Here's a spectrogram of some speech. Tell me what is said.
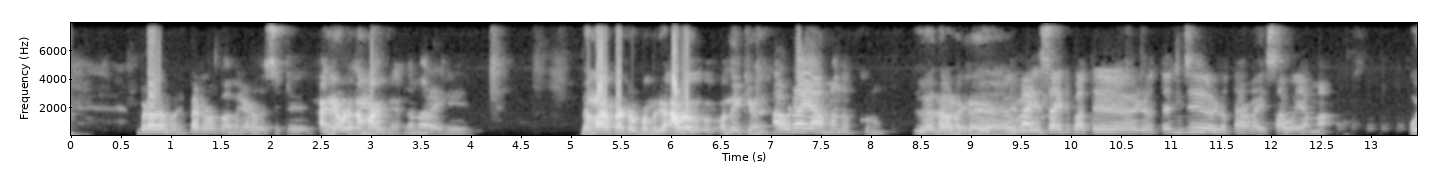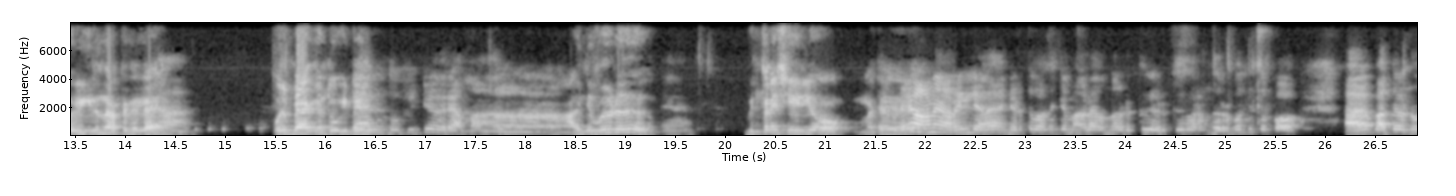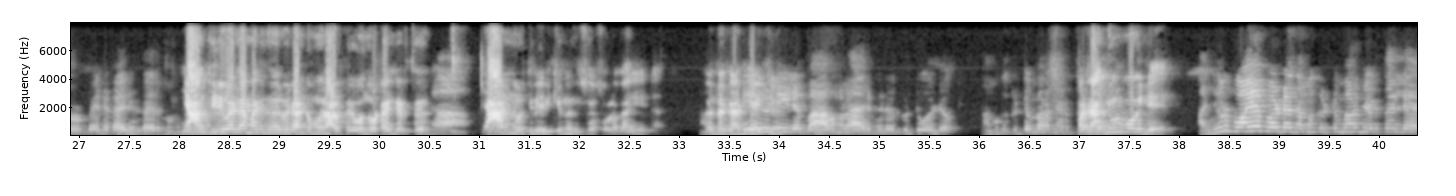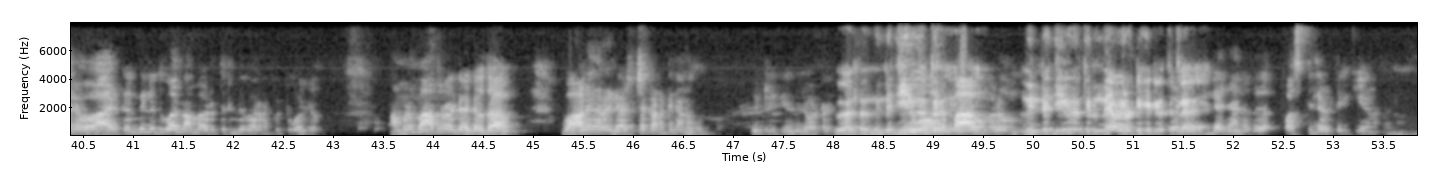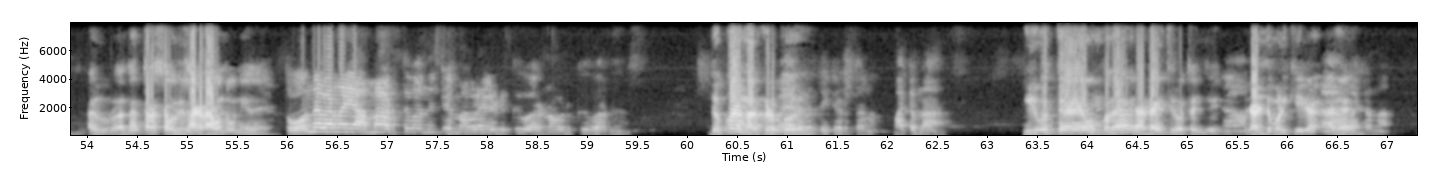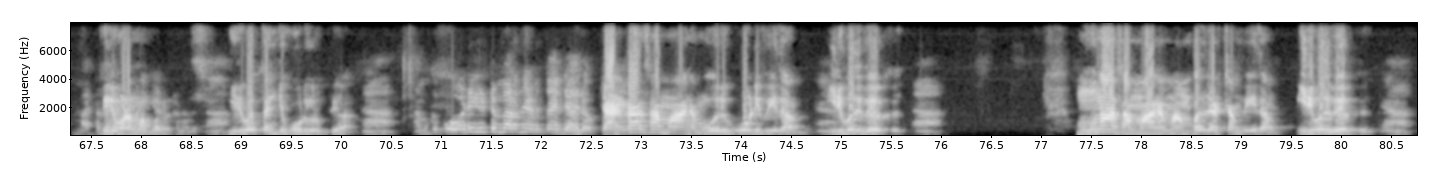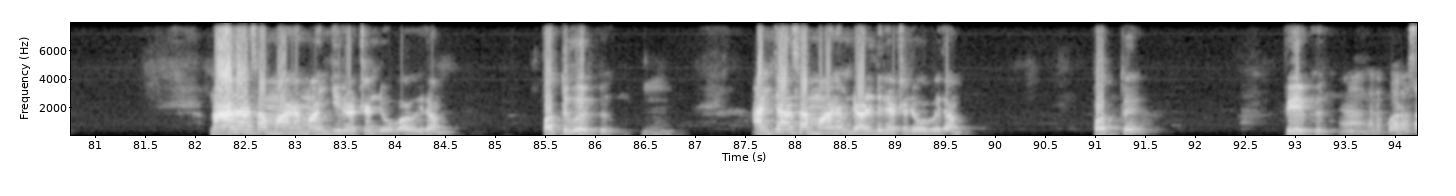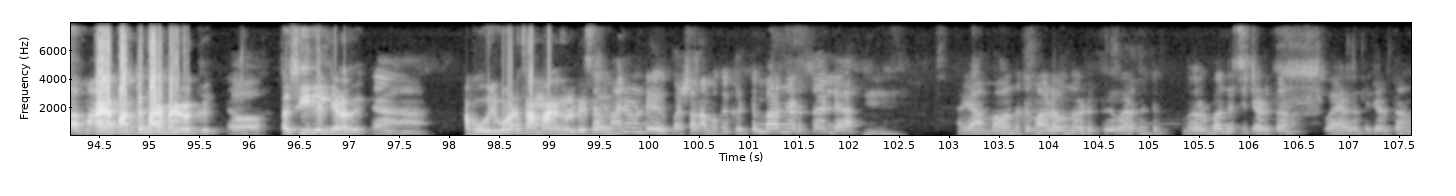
ഇവിടെ പെട്രോൾ പമ്പിനോട് വെച്ചിട്ട്. നമ്മറിയില്ല നമ്മറയിൽ? നമ്മാർ പെട്രോൾ പമ്പിൽ. അവിടെ വന്നിരിക്കണേ? അവിടെ അമ്മ നിക്കണു ഒരു വയസ്സായിട്ട് പത്ത് എഴുപത്തഞ്ച് എഴുപത്തി ആറ് വയസ്സാവും അമ്മ. ഒരു ഇരുന്നിടത്തിലല്ലേ ഒരു ബാഗും തൂക്കിട്ട് ബാഗും തൂക്കിയിട്ട് ഒരമ്മ അതിന്റെ വീട്? വിത്തനശ്ശേരിയോ? എവിടെയാണ്? അറിയില്ല. എന്റെ അടുത്ത് വന്നിട്ട് മകളെ ഒന്ന് എടുക്ക് എടുക്ക് പറഞ്ഞ് നിർബന്ധിച്ചപ്പോ ആ പത്ത് എണ്ണൂറ് രൂപ എന്റെ കയ്യിലുണ്ടായിരുന്നു. ഞാൻ തിരുവല്ല മരുന്ന് വരുമ്പോ രണ്ടു മൂന്ന് ആൾക്കാർ വന്നോട്ടെ എന്റെ അടുത്ത്. ഞാൻ നിർത്തി എനിക്കൊന്നും വിശ്വാസമുള്ള കാര്യമില്ല. കിട്ടിയില്ല. പാവങ്ങൾ ആരെങ്കിലും കിട്ടുമല്ലോ നമുക്ക് കിട്ടും പറഞ്ഞു അഞ്ഞൂറ് പോയില്ലേ? അഞ്ഞൂറ് പോയാൽ പോട്ടെ നമുക്ക് കിട്ടും പറഞ്ഞെടുത്തല്ലോ ആർക്കെങ്കിലും ഇതുപോലെ നമ്മൾ എടുത്തിട്ടുണ്ട് പറഞ്ഞ് കിട്ടുമല്ലോ നമ്മൾ മാത്രമല്ലല്ലോ അതാ വാളയേറെ ലക്ഷക്കണക്കിനാണ് വേറെ നിന്റെ ജീവിതത്തിൽ ഇതുപോലെ നിന്റെ ജീവിതത്തിൽ ഇന്നേ ഒരു ടിക്കറ്റ് എടുത്തിട്ടില്ല ഞാനത് ഫസ്റ്റിൽ എടുത്തിരിക്കുകയാണ് അത് എന്താ ഒരു സകടാവം തോന്നിയത്? തോന്നുന്ന പറഞ്ഞ അമ്മ അടുത്ത് വന്നിട്ട് മകളെ എടുക്ക് വരണം എടുക്ക് പറഞ്ഞു. ഇതെപ്പോഴാണ് നറുക്കെടുപ്പ്? എടുത്താണ്. മറ്റന്നാ? ഇരുപത്തേഴ് ഒമ്പത് രണ്ടായിരത്തി ഇരുപത്തി അഞ്ച്. രണ്ടു മണിക്ക് അല്ലേ? മറ്റന്നാ. മറ്റന്നാ തിരുവോണം മണിക്ക് പമ്പ്. ഇരുപത്തഞ്ച് കോടി റുപ്യ നമുക്ക് കോടി കിട്ടും പറഞ്ഞ് എടുത്തല്ലോ രണ്ടാം സമ്മാനം ഒരു കോടി വീതം ഇരുപത് പേർക്ക്. മൂന്നാം സമ്മാനം അമ്പത് ലക്ഷം വീതം ഇരുപത് പേർക്ക്. നാലാം സമ്മാനം അഞ്ചു ലക്ഷം രൂപ വീതം പത്ത് പേർക്ക്. അഞ്ചാം സമ്മാനം രണ്ട് ലക്ഷം രൂപ വീതം പത്ത് പേർക്ക്. അങ്ങനെ കുറെ അല്ല സമ്മാനം പത്ത് പരമ്പരകൾക്ക്. അത് സീരിയലിന്റെയാണത് ആ ആ. അപ്പൊ ഒരുപാട് സമ്മാനങ്ങളുണ്ട് സമ്മാനമുണ്ട്. പക്ഷെ നമുക്ക് കിട്ടും പറഞ്ഞ് എടുത്തല്ല അമ്മ വന്നിട്ട് മകളെ ഒന്ന് എടുക്ക് പറഞ്ഞിട്ട് നിർബന്ധിച്ചിട്ട് എടുത്താണ്. വയറകത്തിട്ട് എടുത്താണ്.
